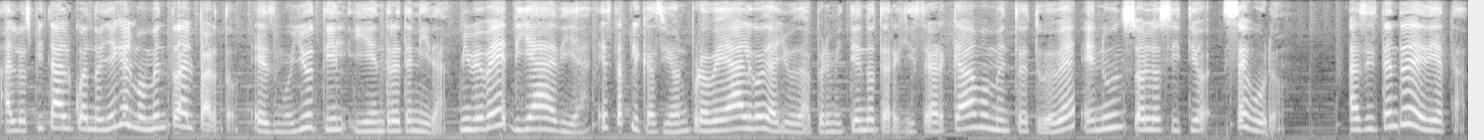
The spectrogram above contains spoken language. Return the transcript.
al hospital cuando llegue el momento del parto. Es muy útil y entretenida. Mi bebé día a día. Esta aplicación provee algo de ayuda permitiéndote registrar cada momento de tu bebé en un solo sitio seguro. Asistente de dieta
